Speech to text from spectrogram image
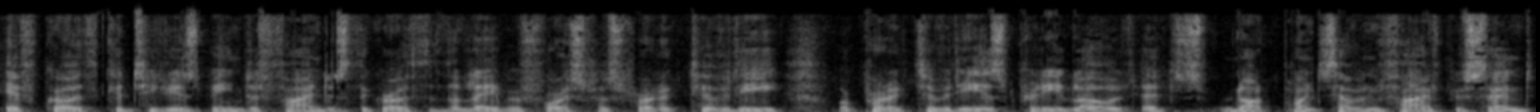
if growth continues being defined as the growth of the labor force plus productivity, well, productivity is pretty low. It's not 0.75%.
